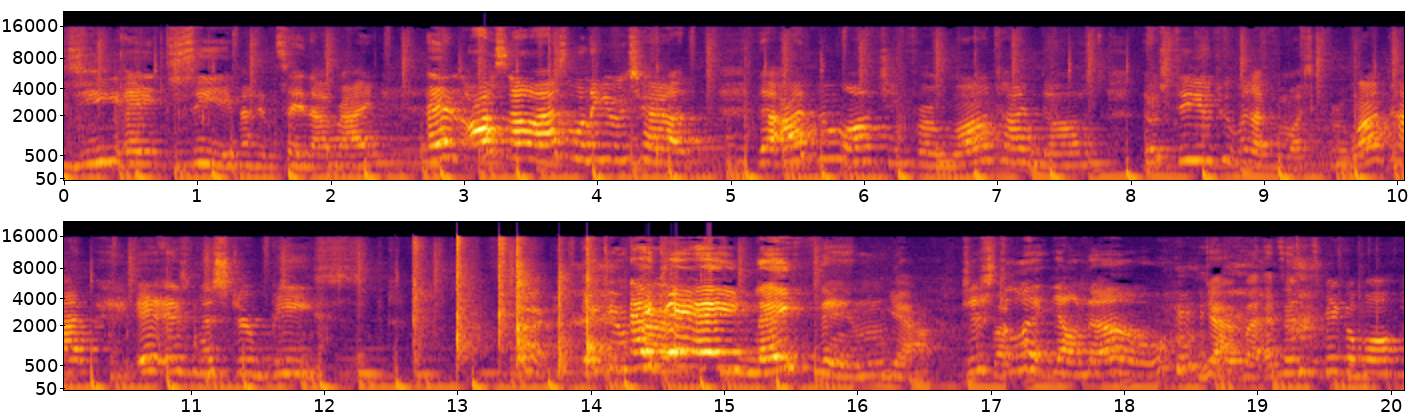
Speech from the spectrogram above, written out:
GHC, if I can say that right. And also, I just want to give a shout out that I've been watching for a long time, those, those two YouTubers I've been watching for a long time. It is Mr. Beast. Just to let y'all know. Yeah, but it's unspeakable.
